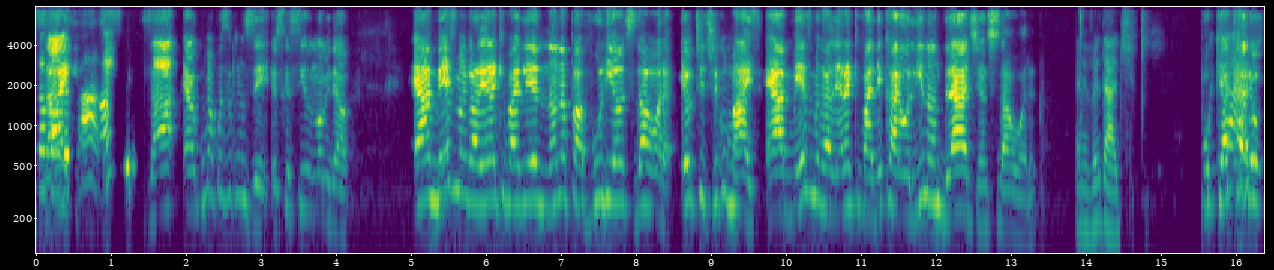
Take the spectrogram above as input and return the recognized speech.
Zai, é alguma coisa com Z. Eu esqueci o nome dela. É a mesma galera que vai ler Nana Pavuli antes da hora. Eu te digo mais, é a mesma galera que vai ler Carolina Andrade antes da hora. É verdade. Porque a Carol,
